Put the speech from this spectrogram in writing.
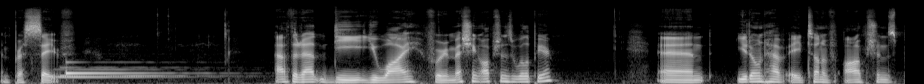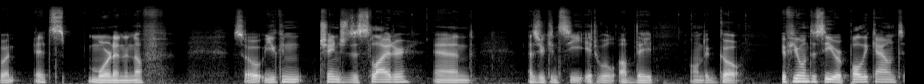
and press Save. After that, the UI for meshing options will appear. And you don't have a ton of options, but it's more than enough. So you can change the slider and as you can see, it will update on the go. If you want to see your poly count,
